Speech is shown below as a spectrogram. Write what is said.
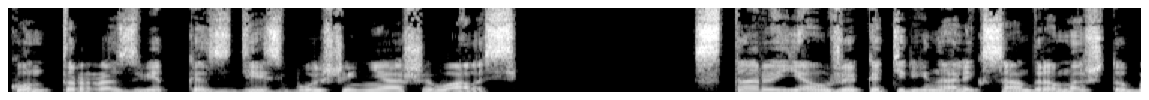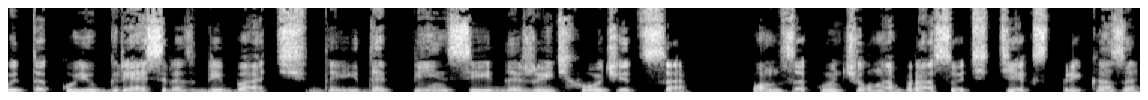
контрразведка здесь больше не ошивалась. Старый я уже, Катерина Александровна, чтобы такую грязь разгребать, да и до пенсии дожить хочется. Он закончил набрасывать текст приказа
